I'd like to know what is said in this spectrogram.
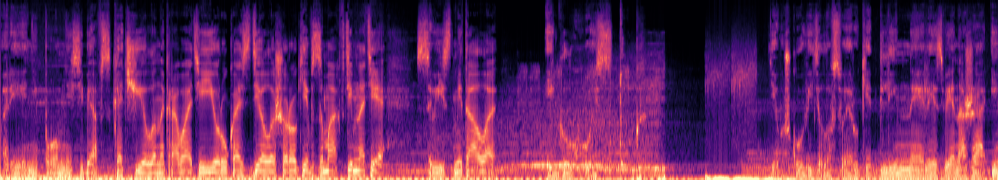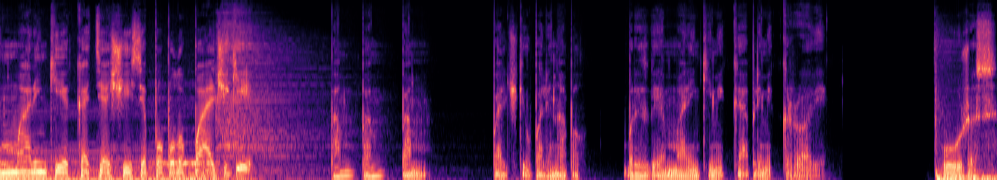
Мария, не помня себя, вскочила на кровати, ее рука сделала широкий взмах в темноте. Свист металла и глухой стук. Девушка увидела в своей руке длинное лезвие ножа и маленькие катящиеся по полу пальчики. Пам-пам-пам. Пальчики упали на пол, брызгая маленькими каплями крови. Ужас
